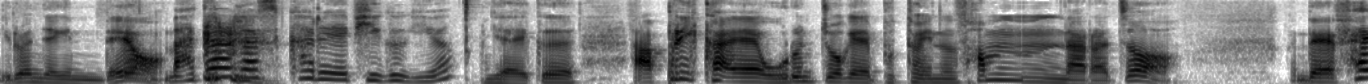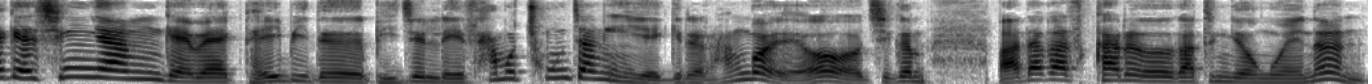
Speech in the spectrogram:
이런 얘기인데요. 마다가스카르의 비극이요? 예, 그 아프리카의 오른쪽에 붙어 있는 섬 나라죠. 근데 세계 식량 계획 데이비드 비즐리 사무총장이 얘기를 한 거예요. 지금 마다가스카르 같은 경우에는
